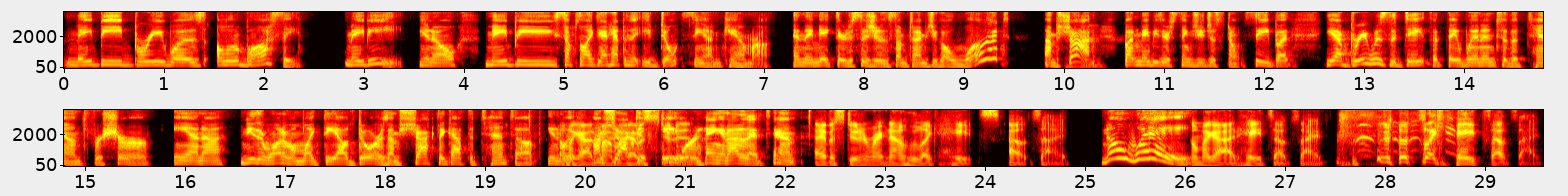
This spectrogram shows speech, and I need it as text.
Maybe Brie was a little bossy. Maybe, you know, maybe something like that happened that you don't see on camera and they make their decision. And sometimes you go, What? I'm shocked. Mhm. But maybe there's things you just don't see. But yeah, Brie was the date that they went into the tent for sure. And uh, neither one of them liked the outdoors. I'm shocked they got the tent up. You know, Oh my God, I'm Mom, shocked his feet weren't hanging out of that tent. I have a student right now who like hates outside. No way. Oh my God, hates outside. It's like hates outside.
